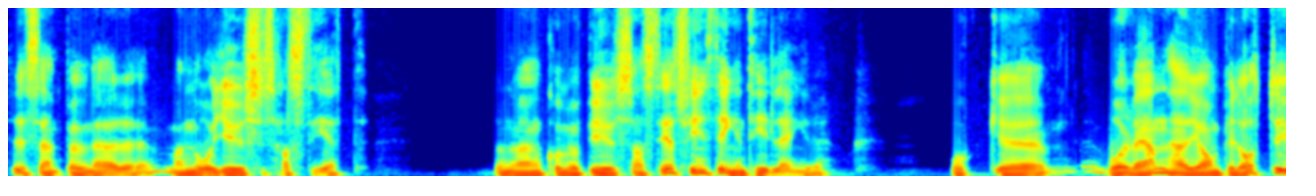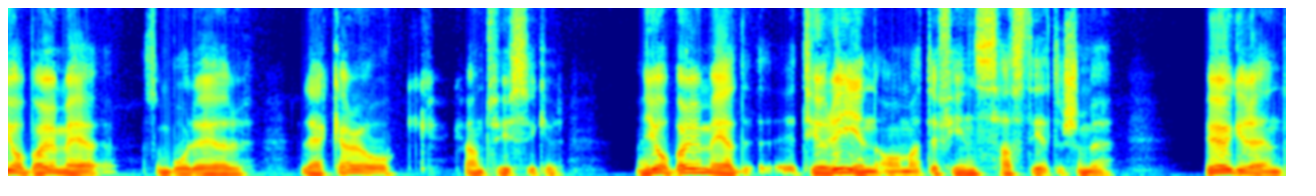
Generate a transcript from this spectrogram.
till exempel när man når ljusets hastighet. Så när man kommer upp i ljus hastighet finns det ingen tid längre. Och eh, vår vän här, Jan Pilotti, jobbar ju med, som både är läkare och kvantfysiker, han jobbar ju med eh, teorin om att det finns hastigheter som är högre än,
